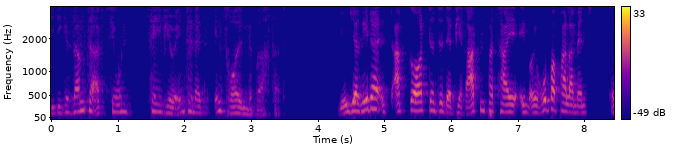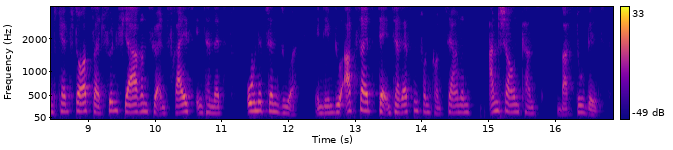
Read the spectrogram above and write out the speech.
die die gesamte Aktion Save Your Internet ins Rollen gebracht hat. Julia Reda ist Abgeordnete der Piratenpartei im Europaparlament und kämpft dort seit fünf Jahren für ein freies Internet ohne Zensur, in dem du abseits der Interessen von Konzernen anschauen kannst, was du willst.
